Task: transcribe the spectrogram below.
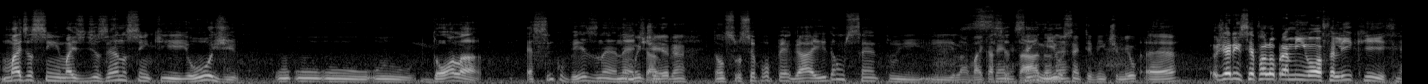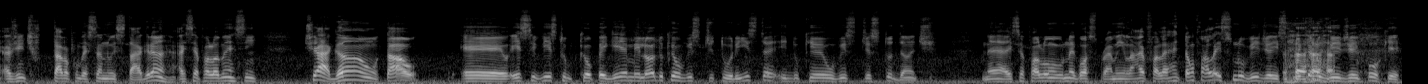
Mas assim, mas dizendo assim que hoje o, o, o- o dólar é cinco vezes, né, né, muito Thiago? dinheiro, né? Então se você for pegar aí, dá um cento e, e lá vai 100, cacetada, 100 mil, né? 120 mil. É. Ô, Gerinho, você falou pra mim off ali que a gente tava conversando no Instagram, aí você falou bem assim, Tiagão tal, é, esse visto que eu peguei é melhor do que o visto de turista e do que o visto de estudante. né? Aí você falou um negócio pra mim lá, eu falei, ah, então fala isso no vídeo aí, explica no vídeo aí por quê.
